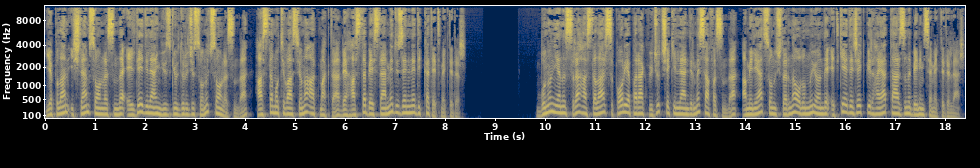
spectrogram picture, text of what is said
Yapılan işlem sonrasında elde edilen yüz güldürücü sonuç sonrasında hasta motivasyonu artmakta ve hasta beslenme düzenine dikkat etmektedir. Bunun yanı sıra hastalar spor yaparak vücut şekillendirme safhasında ameliyat sonuçlarına olumlu yönde etki edecek bir hayat tarzını benimsemektedirler.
